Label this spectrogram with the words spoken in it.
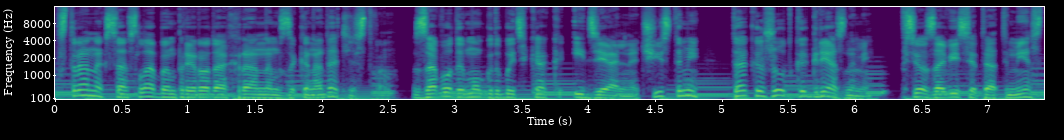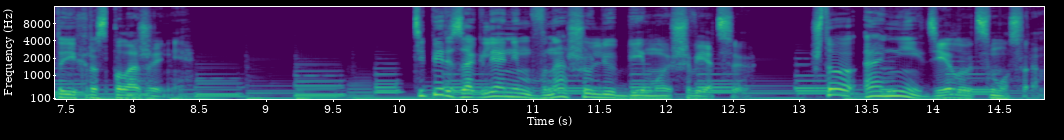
В странах со слабым природоохранным законодательством заводы могут быть как идеально чистыми, так и жутко грязными. Все зависит от места их расположения. Теперь заглянем в нашу любимую Швецию. Что они делают с мусором?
